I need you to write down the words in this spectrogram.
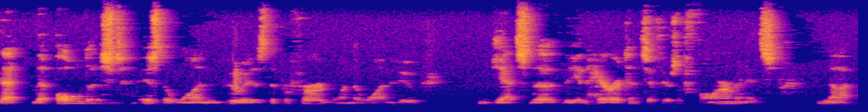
that the oldest is the one who is the preferred one, the one who gets the, the inheritance. If there's a farm and it's not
